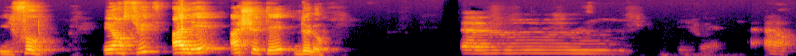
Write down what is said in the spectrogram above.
il faut. Et ensuite, aller acheter de l'eau. Euh, Alors,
